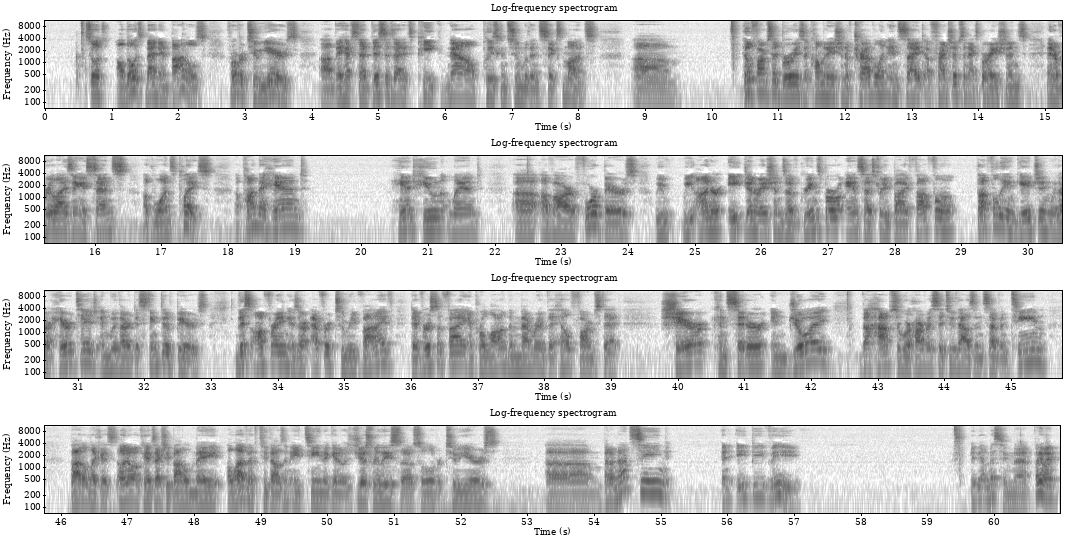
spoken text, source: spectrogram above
So it's, although it's been in bottles for over two years, uh, they have said this is at its peak now. Please consume within six months. Um, Hill Farmstead Brewery is a culmination of travel and insight, of friendships and explorations, and of realizing a sense of one's place. Upon the hand, hand-hewn land uh, of our forebears, we, we honor eight generations of Greensboro ancestry by thoughtful thoughtfully engaging with our heritage and with our distinctive beers. This offering is our effort to revive, diversify, and prolong the memory of the Hill Farmstead. Share, consider, enjoy. The hops were harvested 2017. Bottled like I, oh no, okay, it was actually bottled May 11th, 2018. Again, it was just released though, so over two years. Um, but I'm not seeing an ABV. Maybe I'm missing that. But anyway,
